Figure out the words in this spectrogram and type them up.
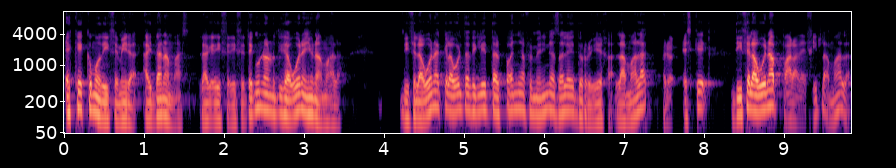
es que es como dice, mira, Aitana más, la que dice, dice, tengo una noticia buena y una mala. Dice, la buena es que la Vuelta Ciclista a España femenina sale de Torrevieja. La mala, pero es que dice la buena para decir la mala.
